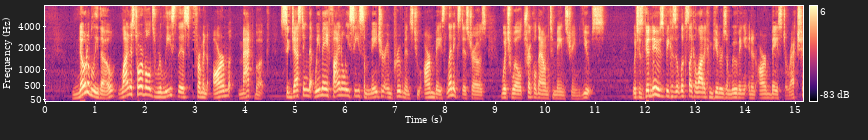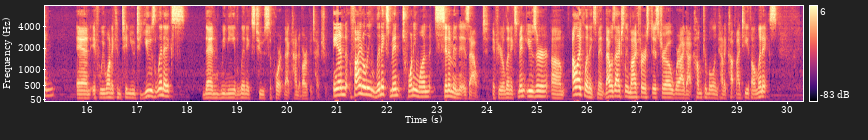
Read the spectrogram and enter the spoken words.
Notably, though, Linus Torvalds released this from an ARM MacBook, suggesting that we may finally see some major improvements to ARM based Linux distros, which will trickle down to mainstream use which is good news because it looks like a lot of computers are moving in an ARM based direction. And if we want to continue to use Linux, then we need Linux to support that kind of architecture. And finally, Linux Mint 21 Cinnamon is out. If you're a Linux Mint user, um, I like Linux Mint. That was actually my first distro where I got comfortable and kind of cut my teeth on Linux.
